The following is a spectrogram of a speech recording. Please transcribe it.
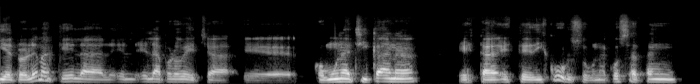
Y el problema es que él, aprovecha eh, como una chicana este discurso, una cosa tan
